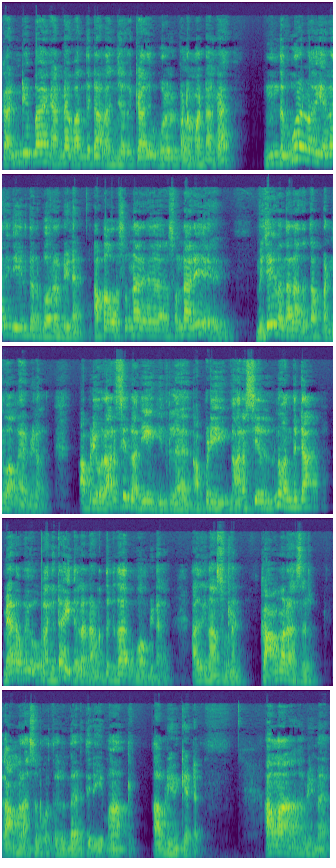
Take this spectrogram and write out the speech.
கண்டிப்பா எங்க அண்ணன் வந்துட்டா லஞ்சம் இருக்காது ஊழல் பண்ண மாட்டாங்க. இந்த ஊழல் வகை எல்லாத்தையும் ஜெயிலுக்கு அனுப்புவாரு அப்படின்னு அப்ப அவர் சொன்னாரு சொன்னாரு விஜய் வந்தாலும் அதை தான் பண்ணுவாங்க அப்படின்னாங்க. அப்படி ஒரு அரசியல்வாதியே இல்ல அப்படி அரசியல்னு வந்துட்டா மேல போய் உட்காந்துட்டா இதெல்லாம் நடந்துட்டு தான் இருக்கும் அப்படின்னாங்க. அதுக்கு நான் சொன்னேன் காமராசர் காமராசர் ஒருத்தர் இருந்தாரு தெரியுமா அப்படின்னு கேட்டேன். ஆமா அப்படின்னாரு.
